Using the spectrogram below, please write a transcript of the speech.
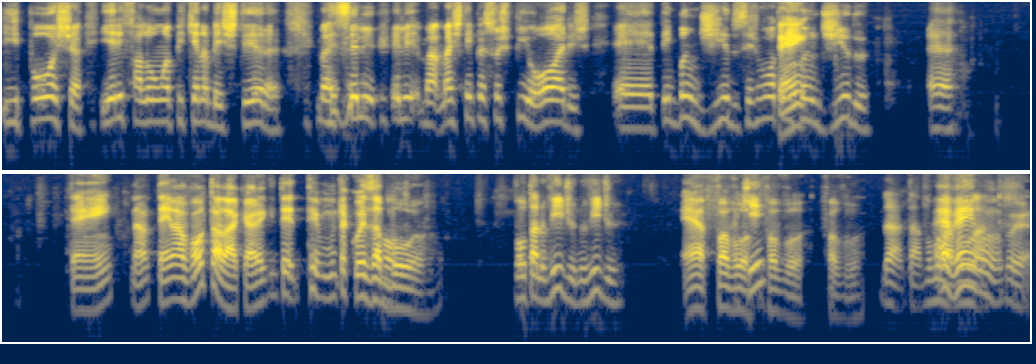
e poxa, e ele falou uma pequena besteira, mas ele, ele mas tem pessoas piores, é, tem bandido, vocês vão votar em bandido. É. Tem, não, tem, mas volta lá, cara, que tem, tem muita coisa volta. boa. Voltar no vídeo? No vídeo? É, por favor, Aqui? por favor, por favor. Tá, tá, vamos é, lá, vem, vamos lá.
